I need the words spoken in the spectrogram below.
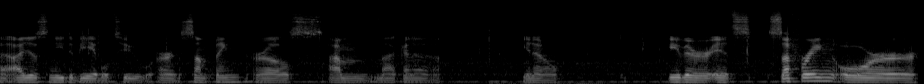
I just need to be able to earn something or else I'm not gonna you know either it's suffering or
